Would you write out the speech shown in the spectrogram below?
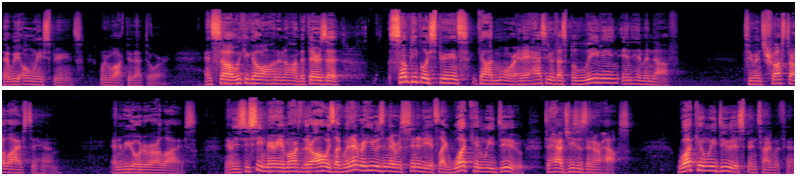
that we only experience when we walk through that door. And so we could go on and on, but there's a some people experience God more, and it has to do with us believing in Him enough to entrust our lives to Him and reorder our lives. You know, you see Mary and Martha, they're always like, whenever He was in their vicinity, it's like, what can we do to have Jesus in our house? What can we do to spend time with Him?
